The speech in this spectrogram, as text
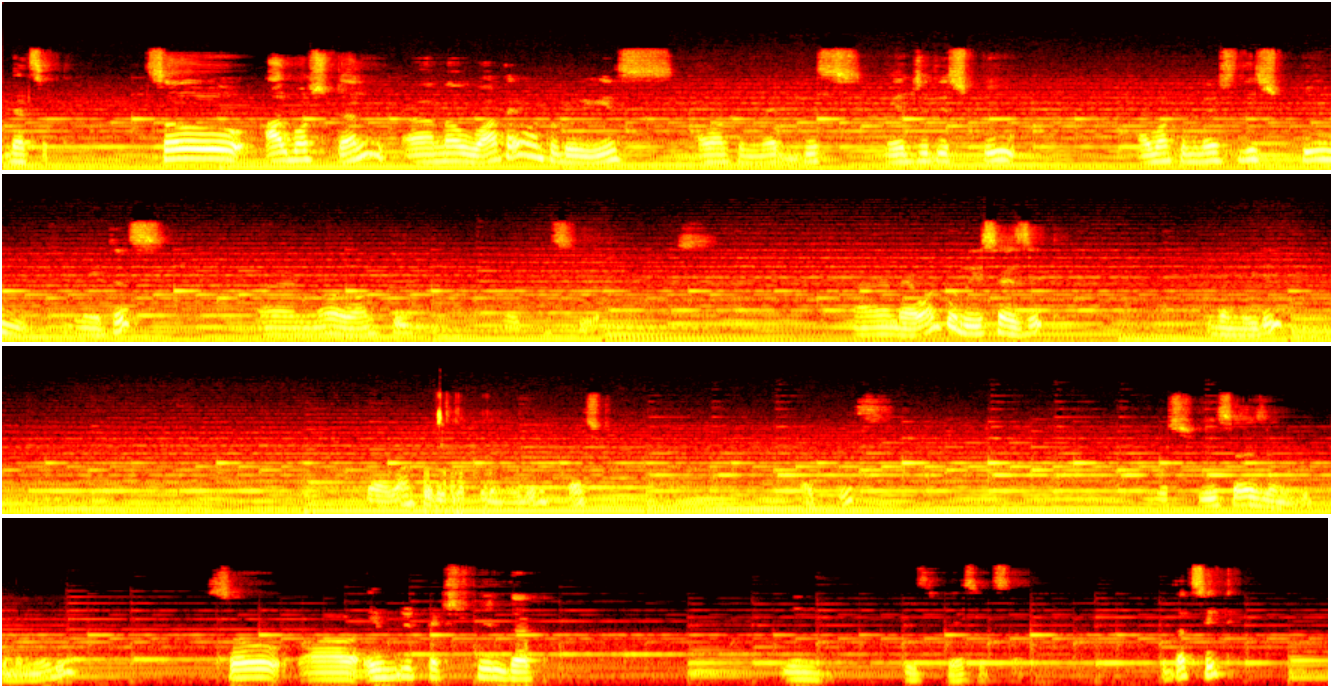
that's it. So almost done. Uh, now what i want to do is i want to make this merge these two. I want to merge these two images and now i want to make this here. And I want to resize it to the middle. So I want to to the middle first. Like this. Just resizing it to the middle so uh, every text field that in this space itself. So that's it.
